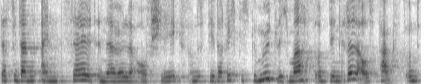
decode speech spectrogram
dass du dann ein Zelt in der Hölle aufschlägst und es dir da richtig gemütlich machst und den Grill auspackst und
